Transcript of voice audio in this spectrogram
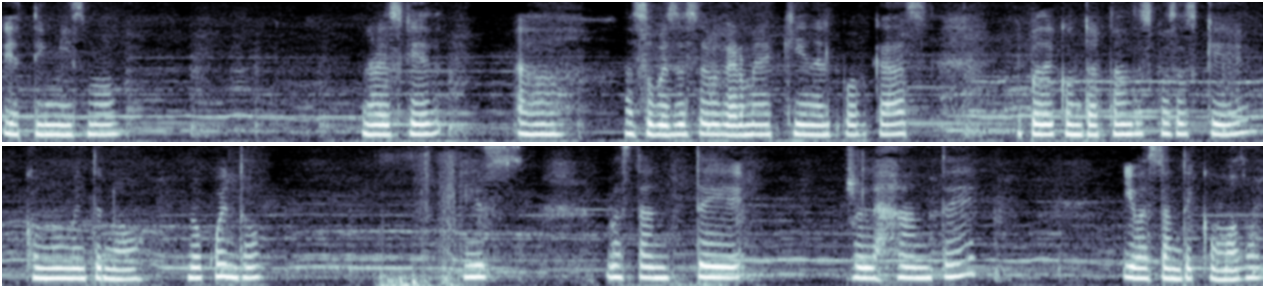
y a ti mismo. Una vez que ah, a su vez desahogarme aquí en el podcast y poder contar tantas cosas que comúnmente no, no cuento, es bastante relajante y bastante cómodo.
